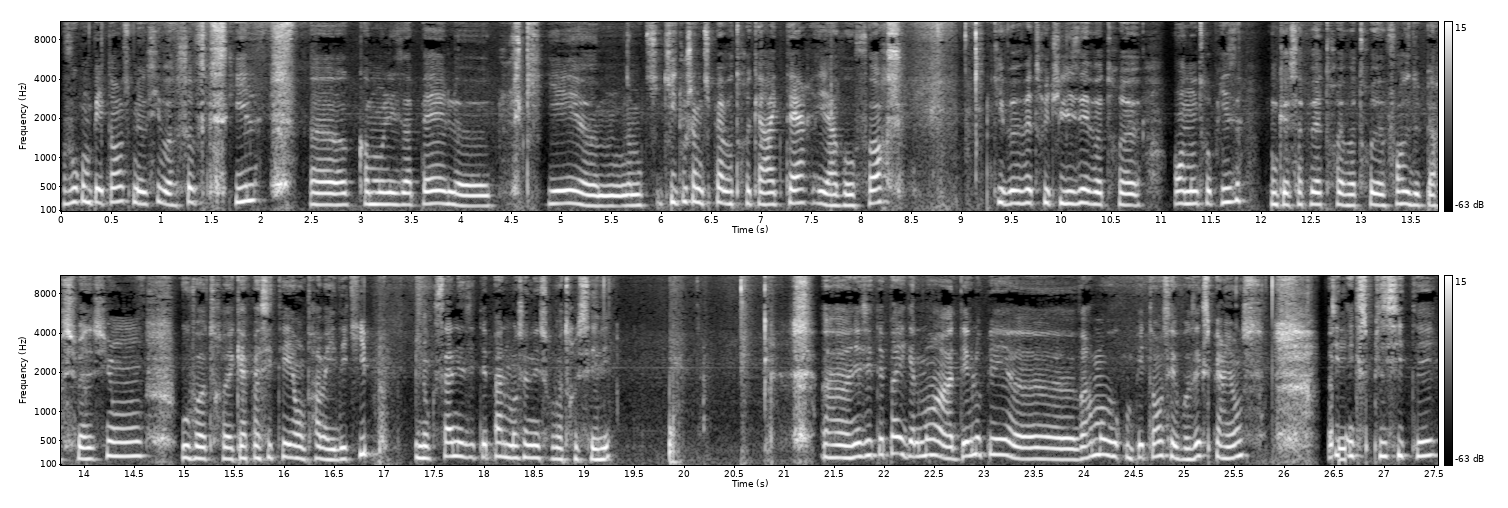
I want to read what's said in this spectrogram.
vos compétences, mais aussi vos soft skills, comme on les appelle, tout ce qui est euh, qui touche un petit peu à votre caractère et à vos forces qui peuvent être utilisées votre en entreprise. Donc ça peut être votre force de persuasion ou votre capacité en travail d'équipe. Donc ça, n'hésitez pas à le mentionner sur votre CV. Euh, n'hésitez pas également à développer euh, vraiment vos compétences et vos expériences. Expliciter,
